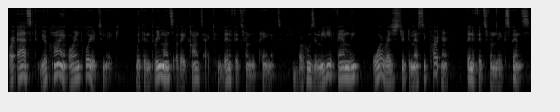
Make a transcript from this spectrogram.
or asked your client or employer to make within three months of a contact who benefits from the payment or whose immediate family or registered domestic partner benefits from the expense.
